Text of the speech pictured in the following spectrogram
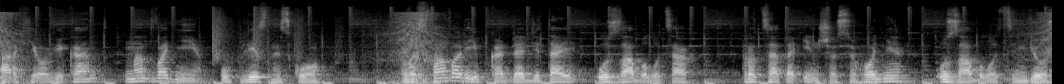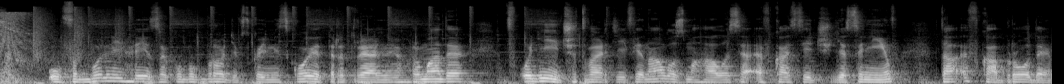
Архіовікенд на два дні у Плісницьку. Вистава Рібка для дітей у Заболоцях. Про це та інше сьогодні у Заболоці Ньюс. У футбольній грі за Кубок Бродівської міської територіальної громади в одній четвертій фіналу змагалися ФК Січ Ясенів та ФК Броди.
